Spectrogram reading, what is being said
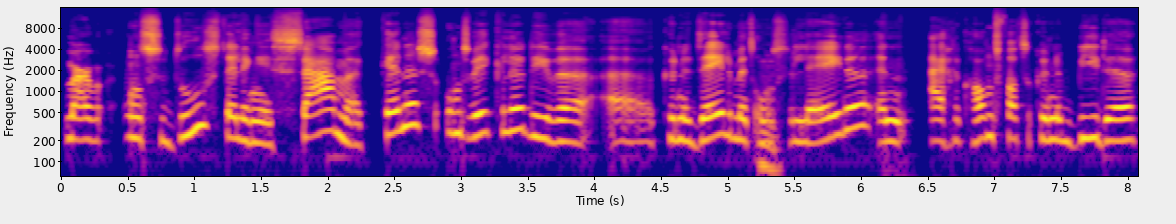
Maar onze doelstelling is samen kennis ontwikkelen die we kunnen delen met onze leden. En eigenlijk handvatten kunnen bieden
